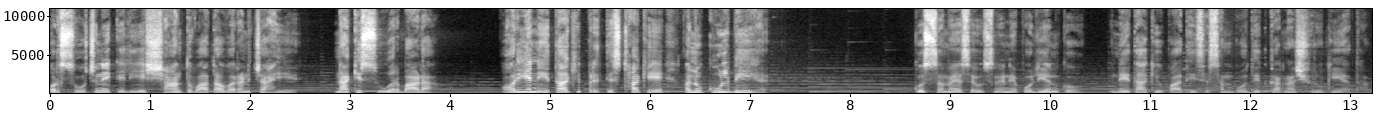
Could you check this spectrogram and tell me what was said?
और सोचने के लिए शांत वातावरण चाहिए। ना कि सुअर बाड़ा, और यह नेता की प्रतिष्ठा के अनुकूल भी है। कुछ समय से उसने नेपोलियन को नेता की उपाधि से संबोधित करना शुरू किया था।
